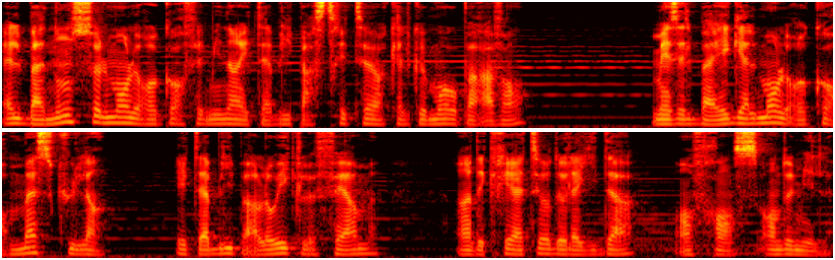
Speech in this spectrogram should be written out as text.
elle bat non seulement le record féminin établi par Streeter quelques mois auparavant, mais elle bat également le record masculin établi par Loïc Leferme, un des créateurs de l'AIDA en France en 2000.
